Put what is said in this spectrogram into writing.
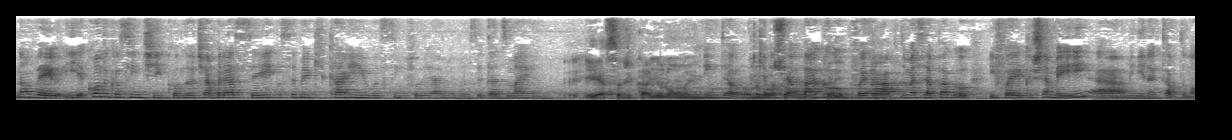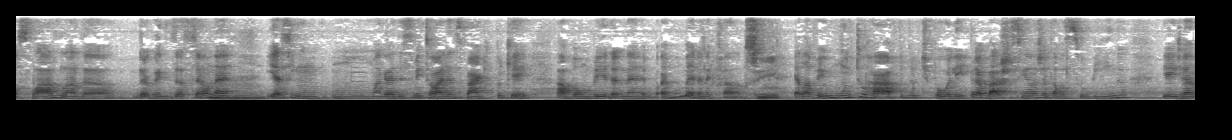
não veio. E quando que eu senti? Quando eu te abracei, você meio que caiu, assim. Eu falei, ai meu Deus, você tá desmaiando. Essa de cair eu não lembro. Então, É um porque você apagou. incrível. Foi É. rápido, mas você apagou. E foi aí que eu chamei a menina que tava do nosso lado, lá da, da organização, né? Uhum. E assim, um agradecimento ao Allianz Parque, porque a bombeira, né? É bombeira, né, que fala? Sim. Ela veio muito rápido, tipo, eu olhei pra baixo assim, ela já tava subindo, e aí já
